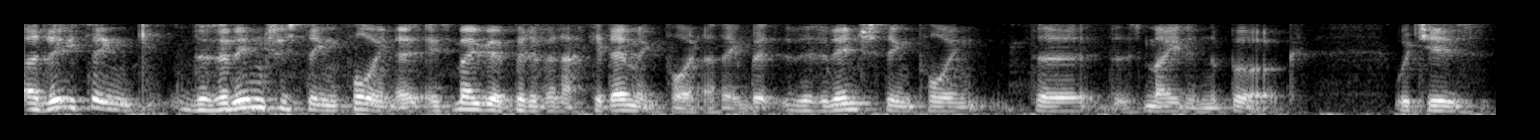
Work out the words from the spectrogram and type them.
I do think there's an interesting point. It's maybe a bit of an academic point, I think, but there's an interesting point that, that's made in the book, which is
